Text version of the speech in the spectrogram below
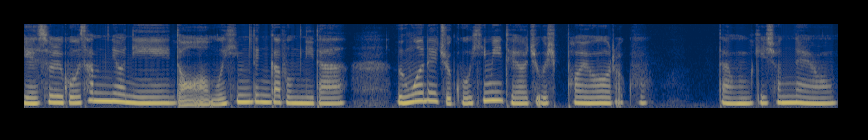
예술고 3년이 너무 힘든가 봅니다. 응원해주고 힘이 되어주고 싶어요. 라고 남기셨네요.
